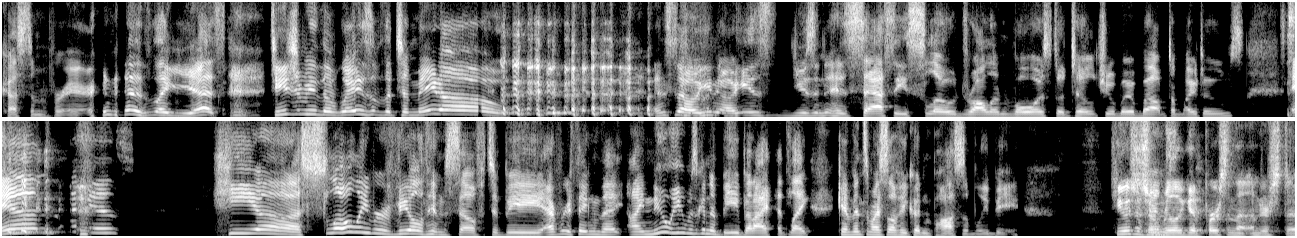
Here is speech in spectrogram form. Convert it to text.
custom for Aaron. it's like, yes, teach me the ways of the tomato. and so, you know, he's using his sassy, slow, drawling voice to tell you about tomatoes. And thing is, he uh slowly revealed himself to be everything that I knew he was gonna be, but I had like convinced myself he couldn't possibly be. he was just a really good person that understood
